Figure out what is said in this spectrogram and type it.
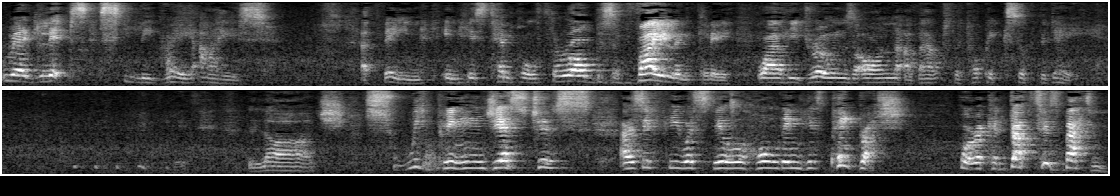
red lips, steely grey eyes. A vein in his temple throbs violently while he drones on about the topics of the day. With large, sweeping gestures, as if he were still holding his paintbrush or a conductor's baton.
